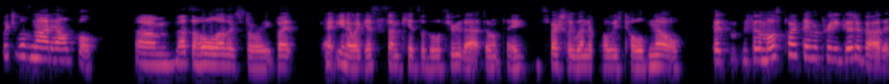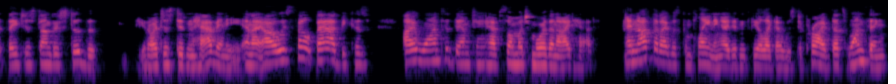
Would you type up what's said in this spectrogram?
which was not helpful. Um, that's a whole other story, but Uh, you know, I guess some kids will go through that, don't they? Especially when they're always told no. But for the most part, they were pretty good about it. They just understood that, you know, I just didn't have any. And I always felt bad because I wanted them to have so much more than I'd had. And not that I was complaining. I didn't feel like I was deprived. That's one thing.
